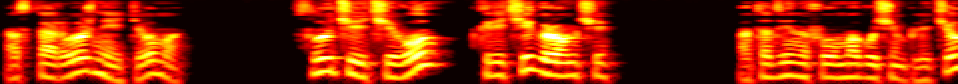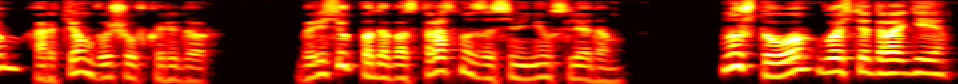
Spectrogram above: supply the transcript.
Осторожнее, Тёма. В случае чего, кричи громче. Отодвинув его могучим плечом, Артем вышел в коридор. Борисюк подобострастно засеменил следом. «Ну что, гости дорогие?»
